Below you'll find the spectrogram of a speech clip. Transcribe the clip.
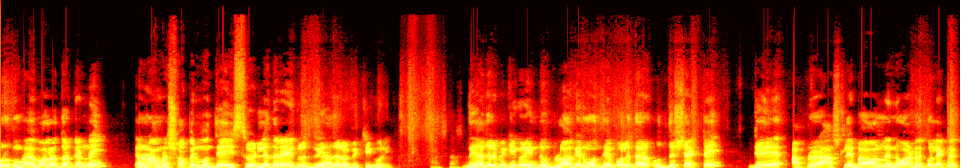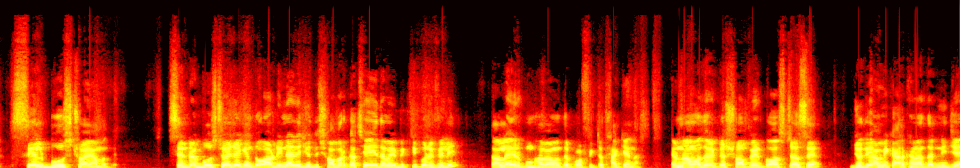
ওরকম ভাবে বলার দরকার নেই। কারণ আমরা শপের মধ্যে এই সুইট লেদারে এগুলো দুই হাজারও বিক্রি করি। আচ্ছা। দুই হাজার বিক্রি করি কিন্তু ব্লগের মধ্যে বলে দেওয়ার উদ্দেশ্য একটাই যে আপনারা আসলে বা অনলাইনে অর্ডার করলে একটা সেল বুস্ট হয় আমাদের। সেলটা বুস্ট হয়ে যায় কিন্তু অর্ডিনারি যদি সবার কাছে এই দামে বিক্রি করে ফেলি তাহলে এরকম ভাবে আমাদের প্রফিটটা থাকে না। কারণ আমাদের একটা শপের কস্ট আছে যদিও আমি কারখানাদার নিজে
